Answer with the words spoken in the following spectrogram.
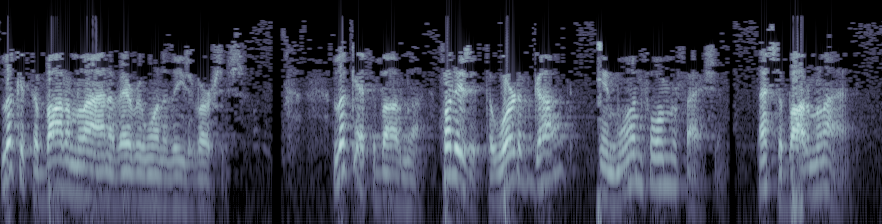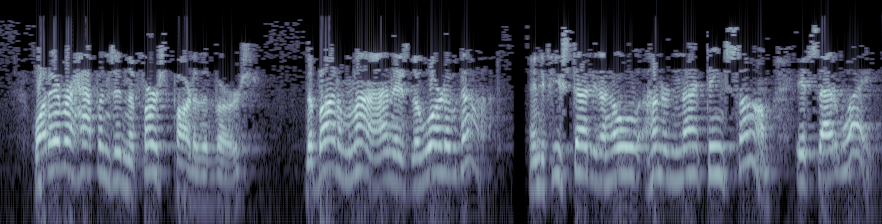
Look at the bottom line of every one of these verses. Look at the bottom line. What is it? The Word of God in one form or fashion. That's the bottom line. Whatever happens in the first part of the verse, the bottom line is the Word of God. And if you study the whole 119th Psalm, it's that way.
